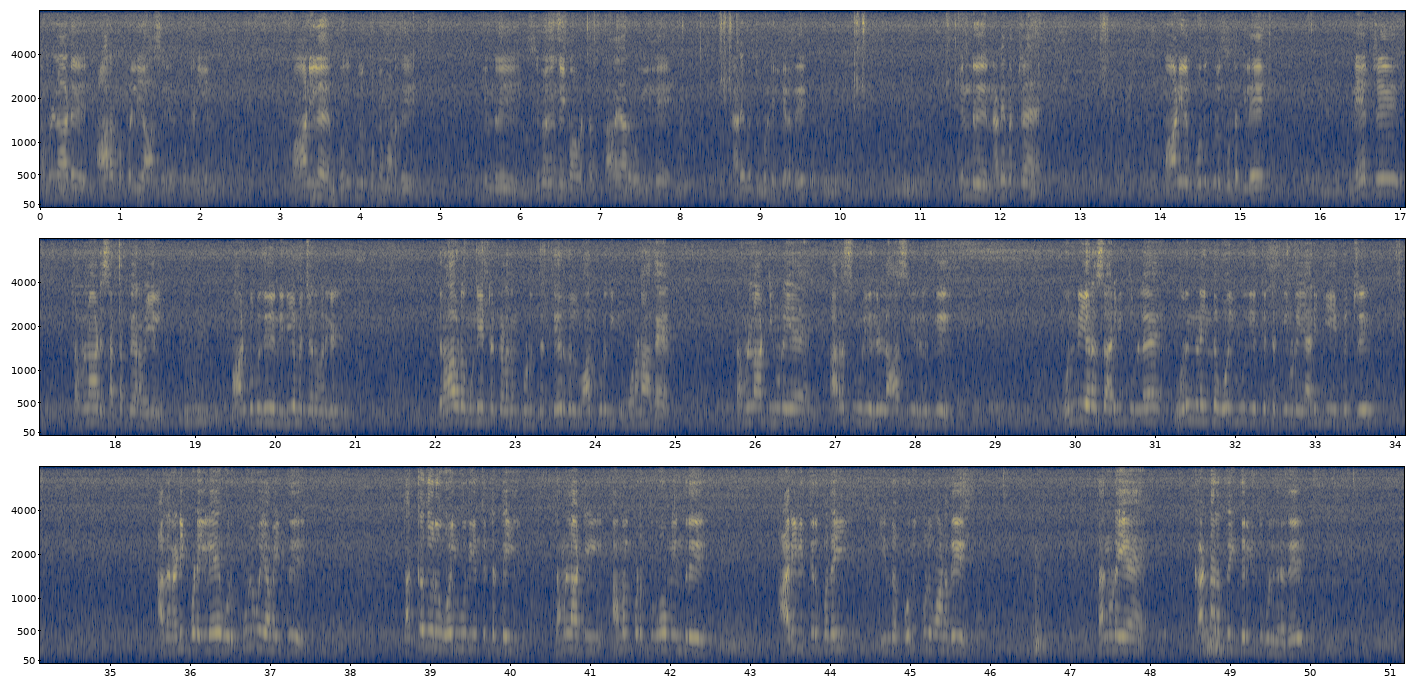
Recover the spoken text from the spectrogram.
தமிழ்நாடு ஆரம்ப பள்ளி ஆசிரியர் கூட்டணியின் மாநில பொதுக்குழு கூட்டமானது இன்று சிவகங்கை மாவட்டம் காளையார் கோயிலிலே நடைபெற்றுக் கொண்டிருக்கிறது. இன்று நடைபெற்ற மாநில பொதுக்குழு கூட்டத்திலே நேற்று தமிழ்நாடு சட்டப்பேரவையில் மாண்புமிகு நிதியமைச்சர் அவர்கள் திராவிட முன்னேற்றக் கழகம் கொடுத்த தேர்தல் வாக்குறுதிக்கு முரணாக தமிழ்நாட்டினுடைய அரசு ஊழியர்கள் ஆசிரியர்களுக்கு ஒன்றிய அரசு அறிவித்துள்ள ஒருங்கிணைந்த ஓய்வூதிய திட்டத்தினுடைய அறிக்கையை பெற்று அதன் அடிப்படையிலே ஒரு குழுவை அமைத்து தக்கதொரு ஓய்வூதிய திட்டத்தை தமிழ்நாட்டில் அமல்படுத்துவோம் என்று அறிவித்திருப்பதை இந்த பொதுக்குழுவானது தன்னுடைய கண்டனத்தை தெரிவித்துக் கொள்கிறது.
